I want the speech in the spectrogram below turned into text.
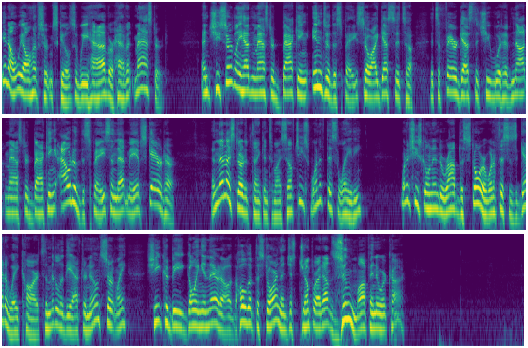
you know, we all have certain skills that we have or haven't mastered. And she certainly hadn't mastered backing into the space, so I guess it's a it's a fair guess that she would have not mastered backing out of the space, and that may have scared her. And then I started thinking to myself, geez, what if this lady, what if she's going in to rob the store? What if this is a getaway car? It's the middle of the afternoon. Certainly, she could be going in there to hold up the store and then just jump right out and zoom off into her car.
